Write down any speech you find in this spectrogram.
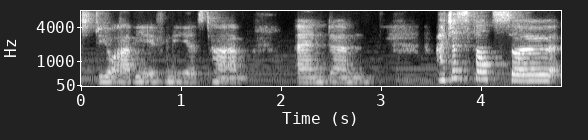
Just do your IVF in a year's time. And um, I just felt so,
